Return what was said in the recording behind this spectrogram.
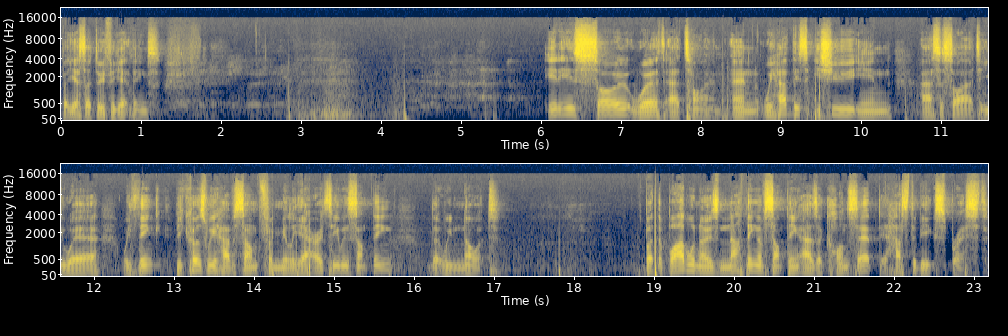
But yes, I do forget things. It is so worth our time. And we have this issue in our society where we think because we have some familiarity with something that we know it. But the Bible knows nothing of something as a concept, it has to be expressed.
